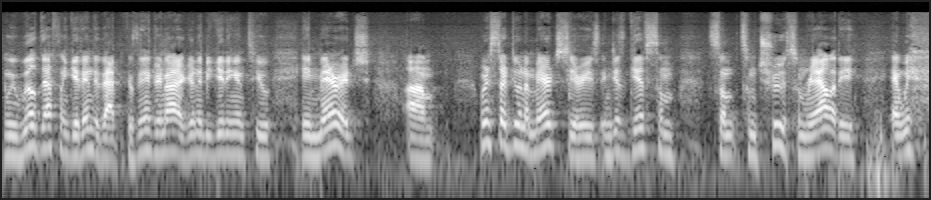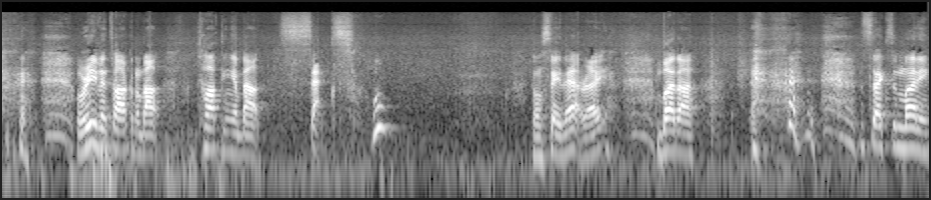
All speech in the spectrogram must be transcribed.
and we will definitely get into that because Andrew and I are going to be getting into a marriage. Um, we're going to start doing a marriage series and just give some some some truth, some reality, and we we're even talking about talking about sex. Woo. Don't say that, right? But uh, sex and money,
